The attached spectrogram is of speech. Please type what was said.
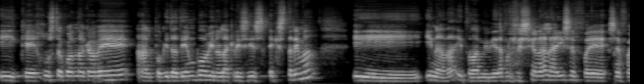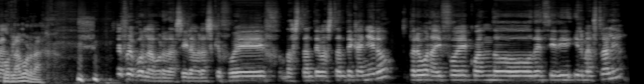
y que justo cuando acabé, al poquito tiempo, vino la crisis extrema y, nada, y toda mi vida profesional ahí se fue, se fue por la borda. Se fue por la borda, sí, la verdad es que fue bastante, bastante cañero. Pero bueno, ahí fue cuando decidí irme a Australia,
